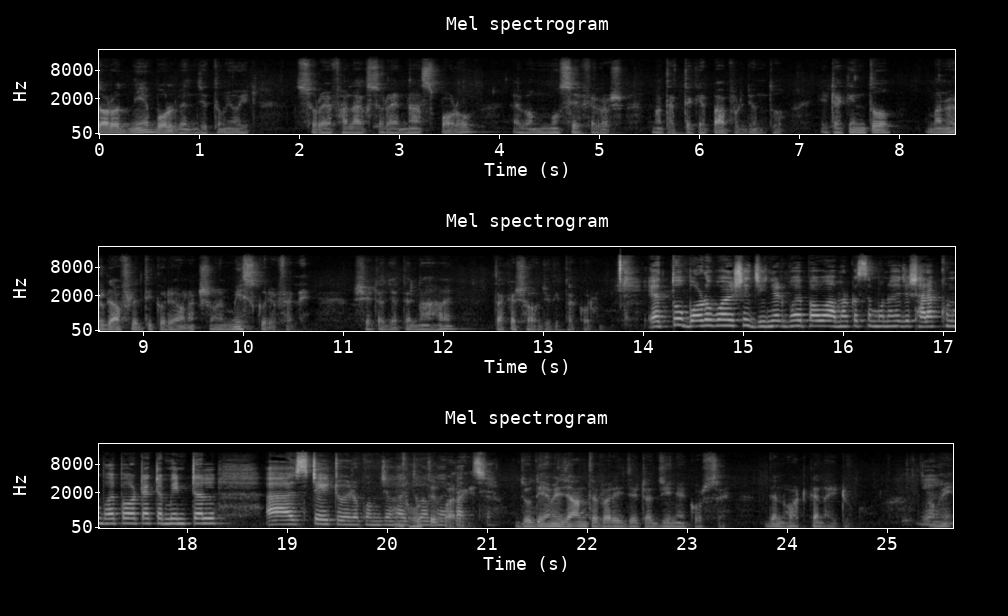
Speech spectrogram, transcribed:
দরদ নিয়ে বলবেন যে, তুমি ওই সুরায় ফালাক, সুরায় নাচ পড়ো এবং মুছে ফেলো মাথার থেকে পা পর্যন্ত। এটা কিন্তু মানুষ গাফলতি করে অনেক সময় মিস করে ফেলে। সেটা যাতে না হয়, তাকে সহযোগিতা করুন। এত বড় বয়সে জিনের ভয় পাওয়া, আমার কাছে মনে হয় যে সারাক্ষণ ভয় পাওয়াটা একটা মেন্টাল স্টেটও এরকম যে হয়তো হতে ভয় পারে। পাচ্ছে। যদি আমি জানতে পারি যে এটা জিনে করছে then what can I do আমি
